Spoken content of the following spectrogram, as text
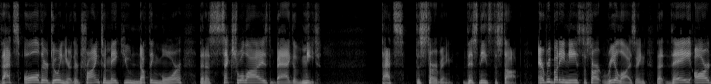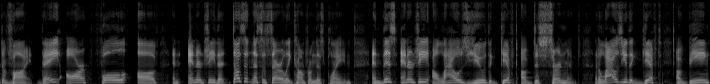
That's all they're doing here. They're trying to make you nothing more than a sexualized bag of meat. That's disturbing. This needs to stop. Everybody needs to start realizing that they are divine. They are full of an energy that doesn't necessarily come from this plane. And this energy allows you the gift of discernment. It allows you the gift of being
